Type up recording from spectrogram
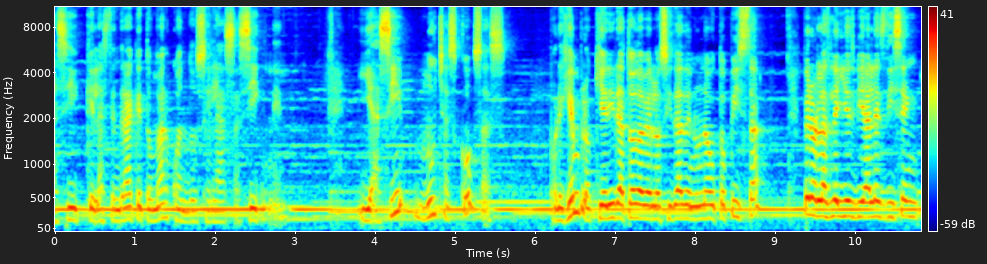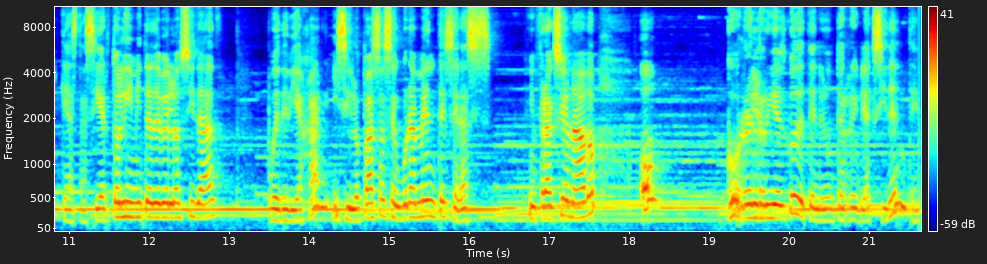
así que las tendrá que tomar cuando se las asignen. Y así muchas cosas. Por ejemplo, quiere ir a toda velocidad en una autopista, pero las leyes viales dicen que hasta cierto límite de velocidad puede viajar y si lo pasa seguramente serás infraccionado o corre el riesgo de tener un terrible accidente.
